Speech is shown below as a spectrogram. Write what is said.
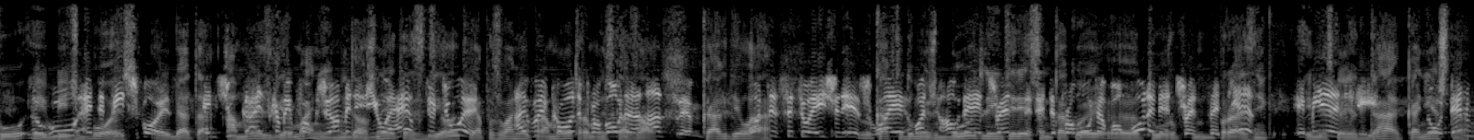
Who и Beach Boys. Ребята, а мы из Германии, мы должны это сделать. Я позвонил промоутерам и сказал, как дела? Как ты думаешь, будет ли интересен такой э, тур, праздник? И мне сказали, да, конечно.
